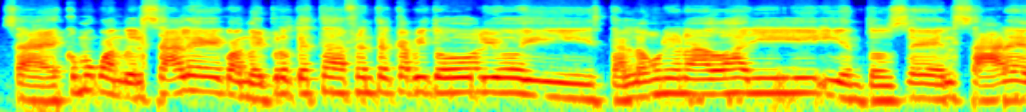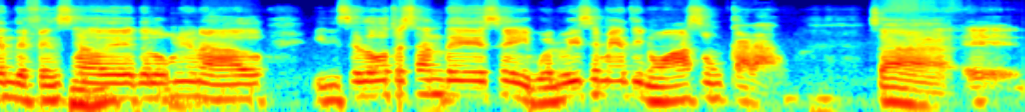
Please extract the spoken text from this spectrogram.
sea, es como cuando él sale, cuando hay protestas frente al Capitolio y están los unionados allí y entonces él sale en defensa de, de los unionados y dice dos o tres sandeces y vuelve y se mete y no hace un carajo. O sea, eh,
